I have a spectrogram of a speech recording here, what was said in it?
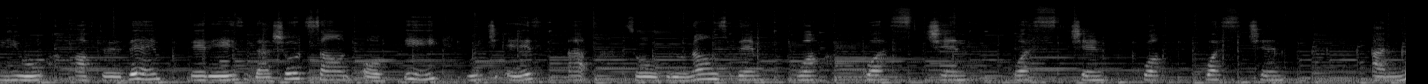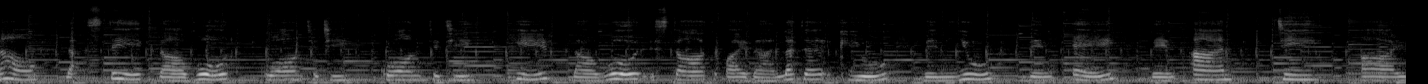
U after them there is the short sound of E which is A. So pronounce them qua, question, question, question. And now let's take the word quantity, quantity. Here the word starts by the letter Q, then U, then A, then N, T, I,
